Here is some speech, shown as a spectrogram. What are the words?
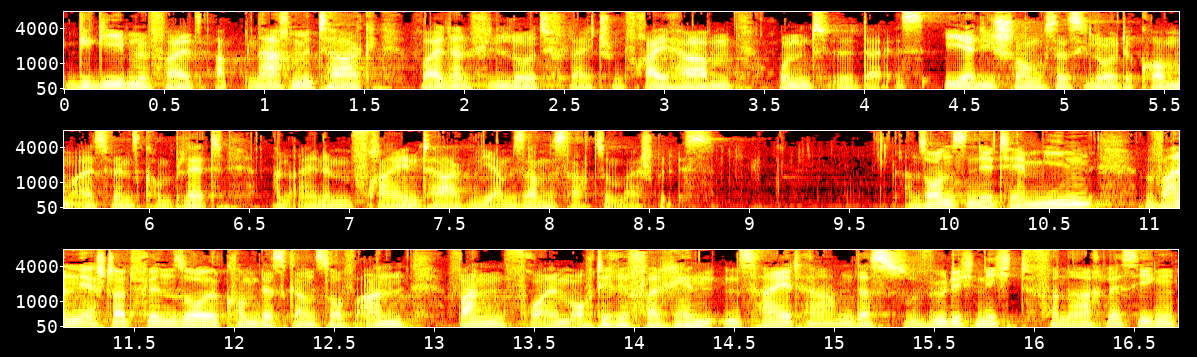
gegebenenfalls ab Nachmittag, weil dann viele Leute vielleicht schon frei haben und äh, da ist eher die Chance, dass die Leute kommen, als wenn es komplett an einem freien Tag wie am Samstag zum Beispiel ist. Ansonsten der Termin, wann er stattfinden soll, kommt jetzt ganz darauf an, wann vor allem auch die Referenten Zeit haben. Das würde ich nicht vernachlässigen.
